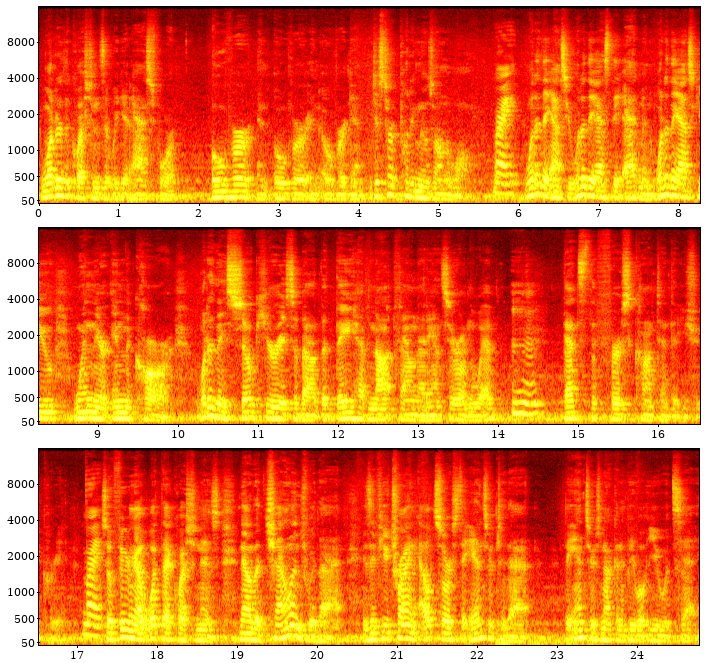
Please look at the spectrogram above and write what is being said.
what are the questions that we get asked for over and over and over again. Just start putting those on the wall. Right. What do they ask you? What do they ask the admin? What do they ask you when they're in the car? What are they so curious about that they have not found that answer on the web? Mm-hmm. That's the first content that you should create. Right. So figuring out what that question is. Now the challenge with that is if you try and outsource the answer to that, the answer is not going to be what you would say.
